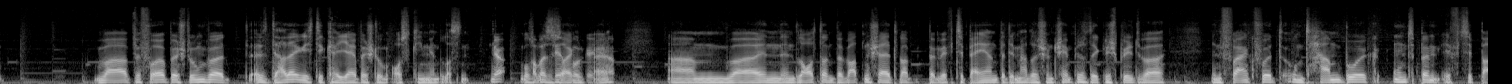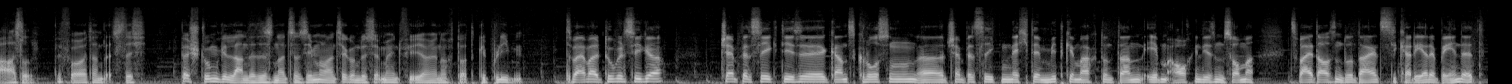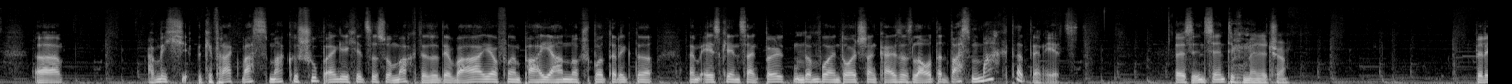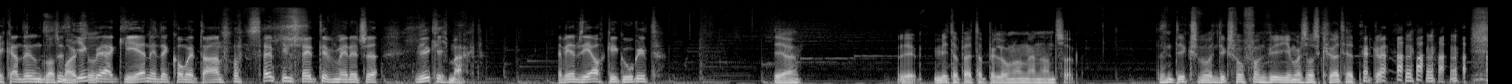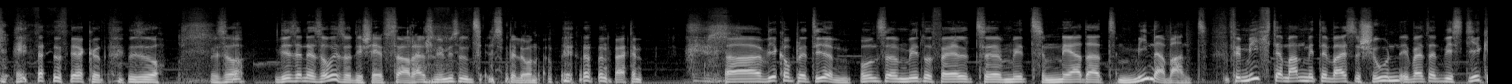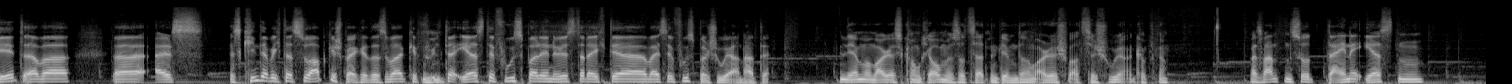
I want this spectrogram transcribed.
war, bevor er bei Sturm war, also der hat eigentlich die Karriere bei Sturm ausklingen lassen. Ja, muss aber man so sehr sagen. erfolgreich, Ja. Ähm, war in, in Lautern bei Wattenscheid, war beim FC Bayern, bei dem hat er schon Champions League gespielt, war in Frankfurt und Hamburg und beim FC Basel, bevor er dann letztlich bei Sturm gelandet ist 1997 und ist immerhin vier Jahre noch dort geblieben. Zweimal Doublesieger, Champions League, diese ganz großen äh, Champions League-Nächte mitgemacht und dann eben auch in diesem Sommer 2001 die Karriere beendet. Habe mich gefragt, was Markus Schub eigentlich jetzt so macht. Also der war ja vor ein paar Jahren noch Sportdirektor beim SK in St. Pölten, Mhm. davor in Deutschland Kaiserslautern. Was macht er denn jetzt? Er ist Incentive Manager. Vielleicht kann uns Was das magst du? irgendwer erklären in den Kommentaren, was ein Incentive Manager wirklich macht. Wir haben sie auch gegoogelt. Ja. Mitarbeiterbelohnungen und so. Nichts, nichts, wovon wir jemals was gehört hätten. Sehr gut. Wieso? Wieso? Wir sind ja sowieso die Chefs, Sarah, also wir müssen uns selbst belohnen. Nein. Äh, wir komplettieren unser Mittelfeld äh, mit Merdat Minawand. Für mich der Mann mit den weißen Schuhen, ich weiß nicht, wie es dir geht, aber äh, als, als Kind habe ich das so abgespeichert. Das war gefühlt der erste Fußballer in Österreich, der weiße Fußballschuhe anhatte. Ja, man mag es kaum glauben, es hat Zeiten gegeben, da haben alle schwarze Schuhe angehabt. Gell? Was waren denn so deine ersten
